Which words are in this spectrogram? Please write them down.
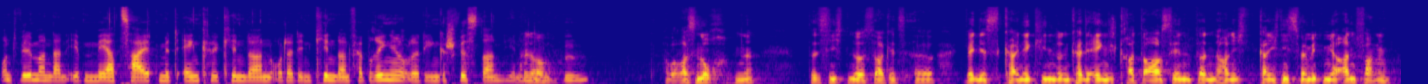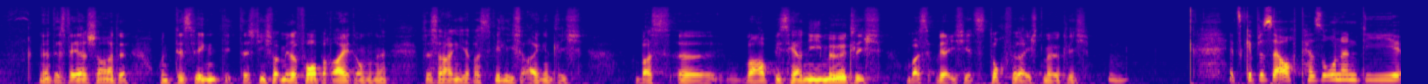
Und will man dann eben mehr Zeit mit Enkelkindern oder den Kindern verbringen oder den Geschwistern, je nachdem. Genau. Aber was noch? Ne? Dass ich nicht nur sage, jetzt, äh, wenn jetzt keine Kinder und keine Enkel gerade da sind, dann kann ich, kann ich nichts mehr mit mir anfangen. Ne? Das wäre ja schade. Und deswegen das Stichwort mit der Vorbereitung. Ne? Zu sagen, ja, was will ich eigentlich? Was äh, war bisher nie möglich? Was wäre ich jetzt doch vielleicht möglich? Jetzt gibt es ja auch Personen, die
